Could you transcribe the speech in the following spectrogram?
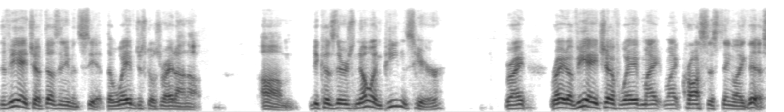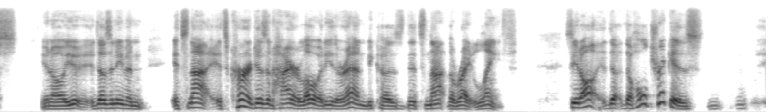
The VHF doesn't even see it. The wave just goes right on up. Um, because there's no impedance here, right? Right. A VHF wave might might cross this thing like this. You know, you, it doesn't even, it's not, its current isn't high or low at either end because it's not the right length. See, it all the, the whole trick is,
